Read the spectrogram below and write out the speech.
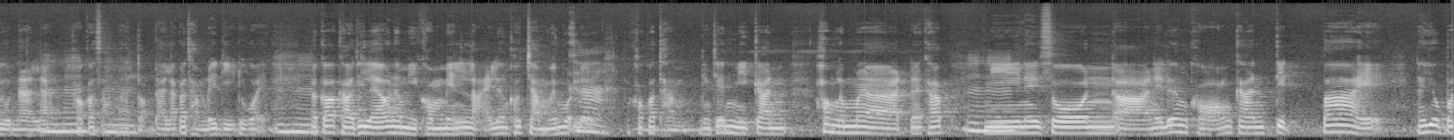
อยู่นานแล้วอือฮึเขาก็สามารถตอบได้แล้วก็ทำได้ดีด้วยอือฮึแล้วก็คราวที่แล้วนะมีคอมเมนต์หลายเรื่องเขาจำไว้หมดเลยค่ะแล้วเขาก็ทำอย่างเช่นมีการห้องละหมาดนะครับอือฮึมีในโซนอ่าในเรื่องของการติดป้ายนโยบ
